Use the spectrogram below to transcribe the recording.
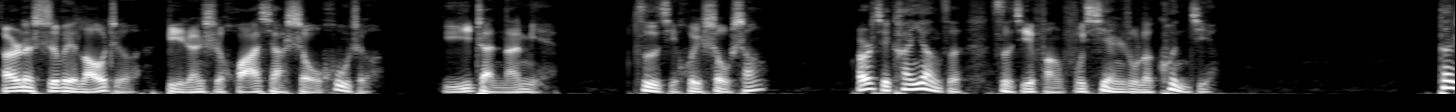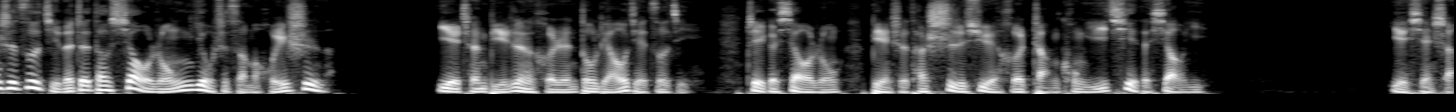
而那十位老者必然是华夏守护者，一战难免，自己会受伤，而且看样子自己仿佛陷入了困境。但是自己的这道笑容又是怎么回事呢？叶晨比任何人都了解自己。这个笑容便是他嗜血和掌控一切的笑意。叶先生，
